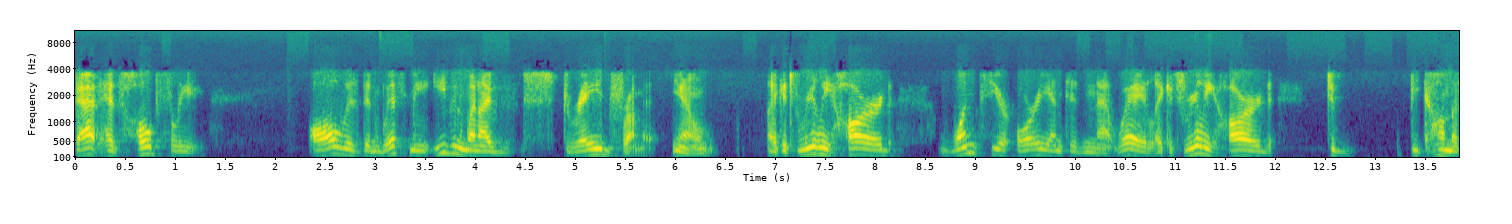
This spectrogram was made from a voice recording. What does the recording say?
that has hopefully always been with me, even when I've strayed from it. You know, like it's really hard once you're oriented in that way, like it's really hard to become a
